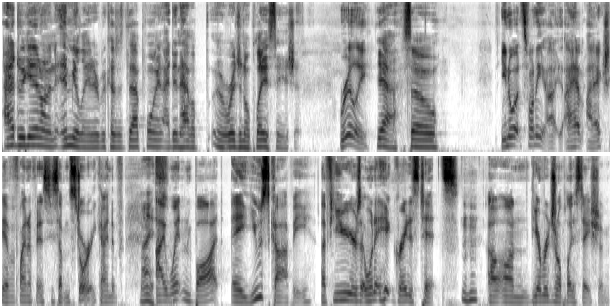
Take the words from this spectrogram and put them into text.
I had to get it on an emulator because at that point I didn't have a an original PlayStation. Really? Yeah, so You know what's funny? I, I have. I actually have a Final Fantasy VII story, kind of. nice. I went and bought a used copy a few years ago when it hit greatest hits Mhm. uh, on the original PlayStation.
